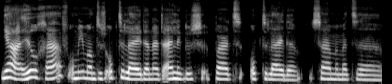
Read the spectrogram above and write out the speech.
Ja, heel gaaf om iemand dus op te leiden en uiteindelijk dus het paard op te leiden samen met, uh,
